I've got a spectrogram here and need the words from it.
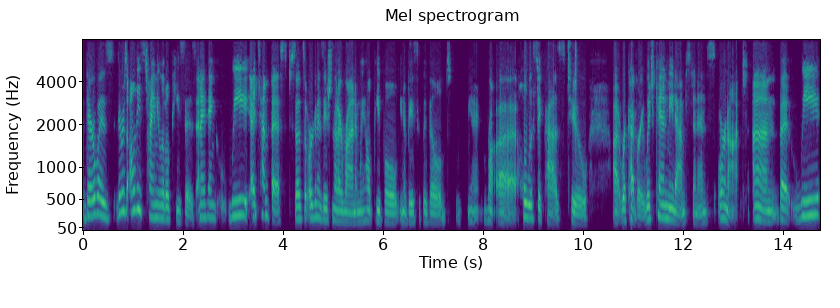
there was there was all these tiny little pieces and i think we at tempest so it's an organization that i run and we help people you know basically build you know uh, holistic paths to uh, recovery which can mean abstinence or not. Um, but we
